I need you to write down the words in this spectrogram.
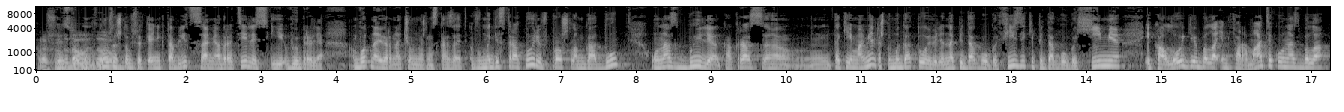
Хорошо, То тогда вот... Нужно, э, чтобы все-таки они к таблице сами обратились и выбрали. Вот, наверное, о чем нужно сказать. В магистратуре в прошлом году у нас были как раз э, такие моменты, что мы готовили на педагога физики, педагога химии, экология была, информатика у нас была.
